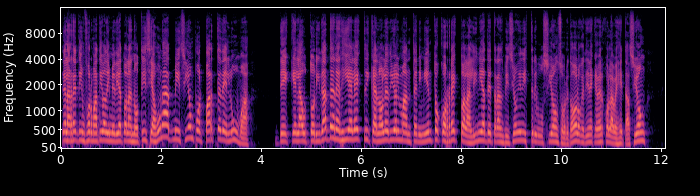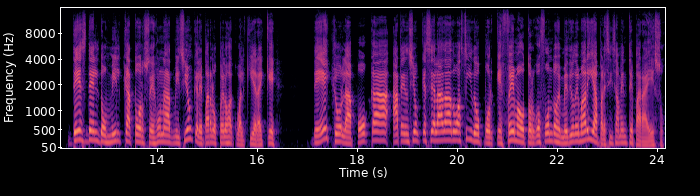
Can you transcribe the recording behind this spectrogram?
de la red informativa de inmediato a las noticias. Una admisión por parte de Luma de que la Autoridad de Energía Eléctrica no le dio el mantenimiento correcto a las líneas de transmisión y distribución, sobre todo lo que tiene que ver con la vegetación, desde el 2014. Es una admisión que le para los pelos a cualquiera. Hay que, de hecho, la poca atención que se le ha dado ha sido porque FEMA otorgó fondos en medio de María precisamente para eso.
